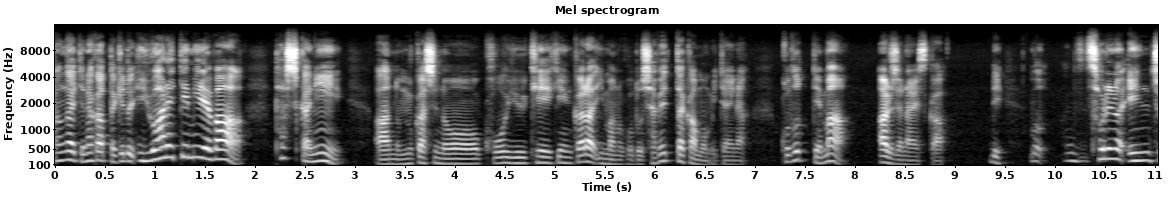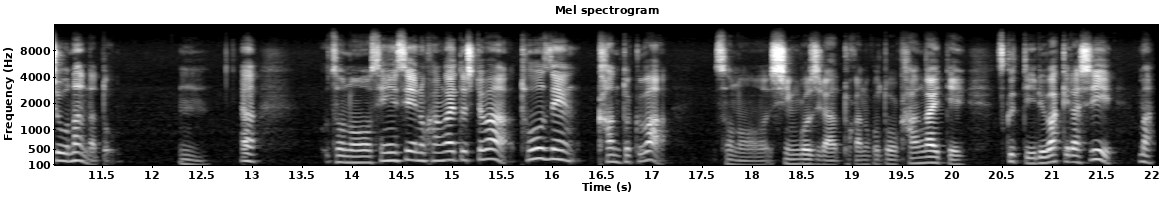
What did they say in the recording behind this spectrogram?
考えてなかったけど言われてみれば確かにあの昔のこういう経験から今のこと喋ったかもみたいなことってまああるじゃないですか。でもうそれの延長なんだと。うん。その先生の考えとしては当然監督はその「シン・ゴジラ」とかのことを考えて作っているわけだしまあ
